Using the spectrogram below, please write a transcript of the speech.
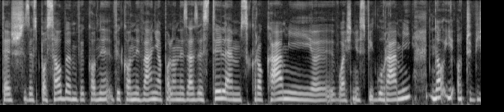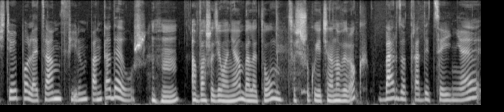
też ze sposobem wykony, wykonywania poloneza, ze stylem, z krokami, właśnie właśnie z figurami. No i oczywiście polecam film Pan Tadeusz. Mhm. A wasze działania baletu? Coś szykujecie na nowy rok? Bardzo tradycyjnie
